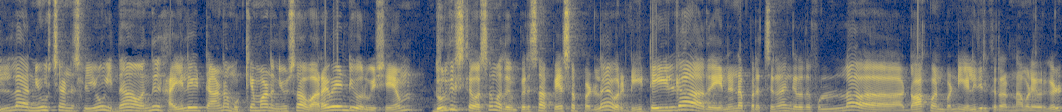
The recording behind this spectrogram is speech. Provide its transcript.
எல்லா நியூஸ் சேனல்ஸ்லையும் இதான் வந்து ஹைலைட்டான முக்கியமான நியூஸாக வர வேண்டிய ஒரு விஷயம். துரதிருஷ்டவசம் அது பெருசாக பேசப்படல. அவர் டீட்டெயில்டாக அது என்னென்ன பிரச்சனைங்கிறத ஃபுல்லாக டாக்குமெண்ட் பண்ணி எழுதியிருக்கிறார் அண்ணாமலை அவர்கள்.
